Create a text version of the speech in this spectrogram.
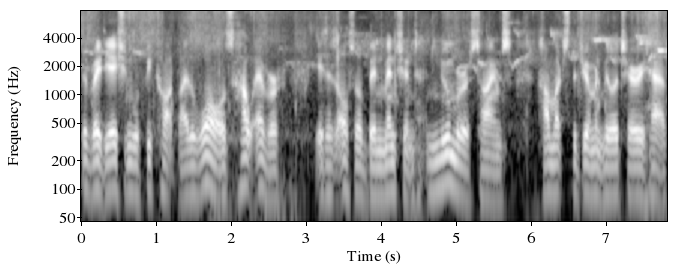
the radiation would be caught by the walls. However it has also been mentioned numerous times how much the German military have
